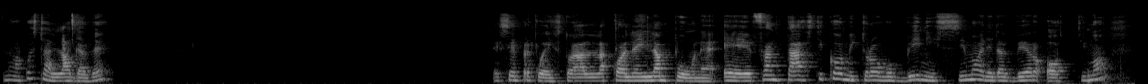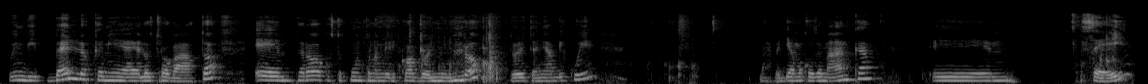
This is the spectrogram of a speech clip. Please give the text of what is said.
no, questo è l'agave, è sempre questo, alla quale il lampone. È fantastico, mi trovo benissimo ed è davvero ottimo, quindi bello che mi è, l'ho trovato, e, però a questo punto non mi ricordo il numero, dovrei tenerli qui, Ma vediamo cosa manca, 6,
